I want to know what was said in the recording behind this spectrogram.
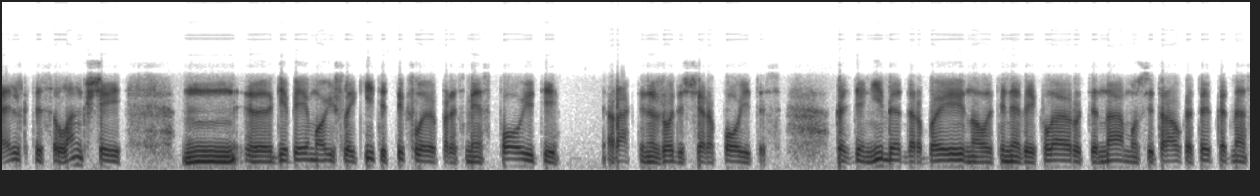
elgtis lanksčiai e, gebėjimo išlaikyti tikslo ir prasmės pojūtį raktinis žodis čia yra pojūtis. Kasdienybė darbai nuolatinė veikla rutina mus įtraukia taip kad mes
